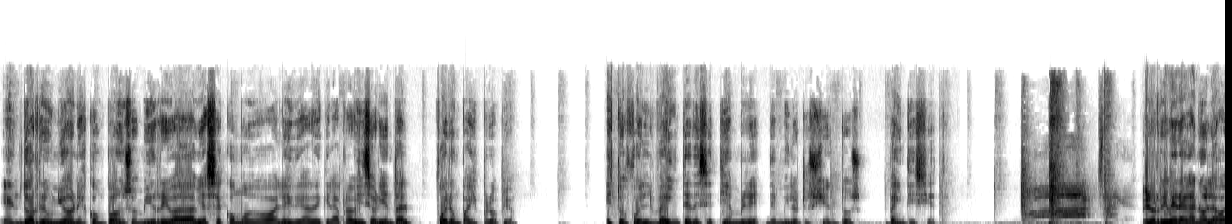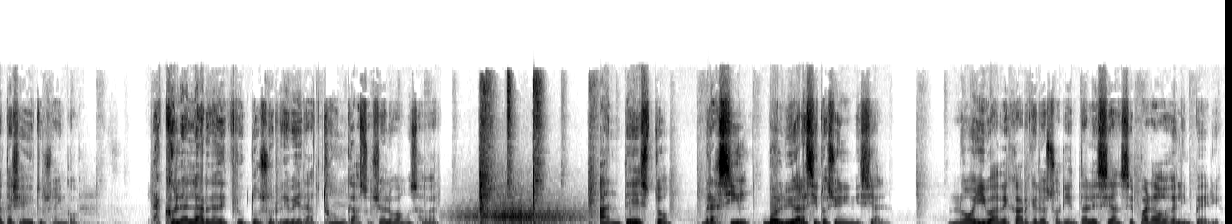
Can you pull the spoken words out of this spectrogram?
en dos reuniones con Ponsonby, Rivadavia se acomodó a la idea de que la provincia oriental fuera un país propio. Esto fue el 20 de septiembre de 1827. Pero Rivera ganó la batalla de Ituzaingó. La cola larga de Fructuoso Rivera, todo un caso, ya lo vamos a ver. Ante esto, Brasil volvió a la situación inicial. No iba a dejar que los orientales sean separados del imperio.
